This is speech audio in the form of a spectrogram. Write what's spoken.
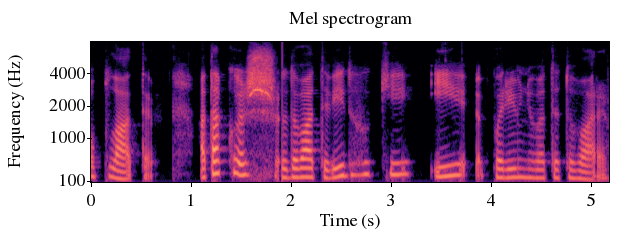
оплати, а також додавати відгуки і порівнювати товари.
